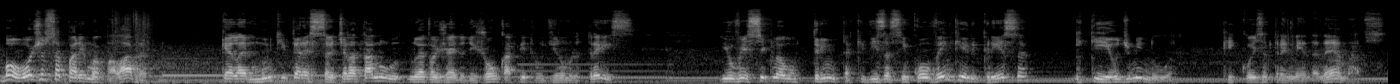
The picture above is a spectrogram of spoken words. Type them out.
Bom, hoje eu separei uma palavra que ela é muito interessante. Ela está no, no Evangelho de João, capítulo de número 3, e o versículo é o 30, que diz assim: Convém que ele cresça e que eu diminua. Que coisa tremenda, né, amados?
